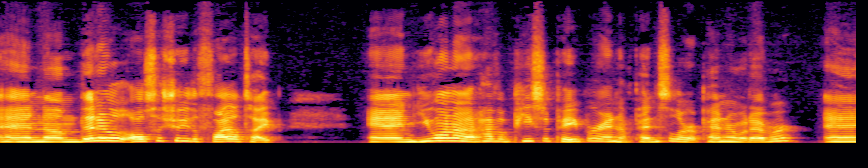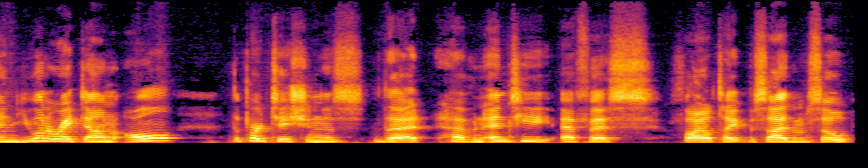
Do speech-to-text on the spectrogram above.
And um, then it'll also show you the file type. And you want to have a piece of paper and a pencil or a pen or whatever and you want to write down all the partitions that have an NTFS file type beside them. So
